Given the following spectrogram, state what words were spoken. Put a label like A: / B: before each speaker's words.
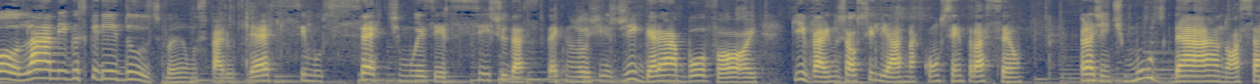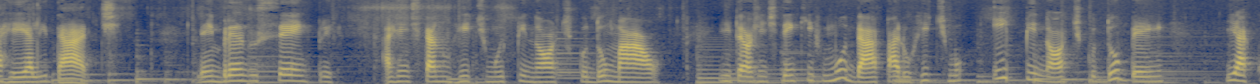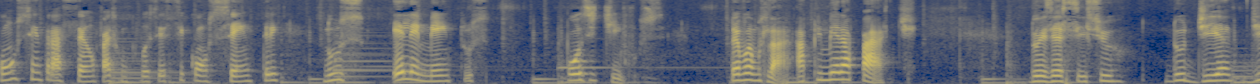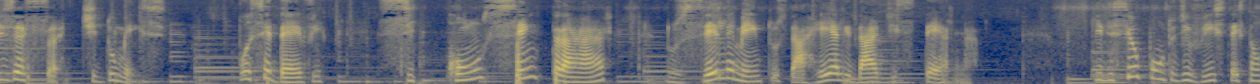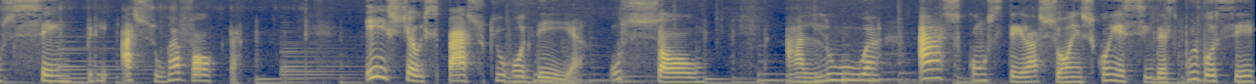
A: Olá, amigos queridos! Vamos para o 17 exercício das tecnologias de Grabovoi, que vai nos auxiliar na concentração para a gente mudar a nossa realidade. Lembrando sempre, a gente está num ritmo hipnótico do mal, então a gente tem que mudar para o ritmo hipnótico do bem e a concentração faz com que você se concentre nos elementos positivos. Então vamos lá, a primeira parte do exercício do dia 17 do mês. Você deve se concentrar nos elementos da realidade externa, que de seu ponto de vista estão sempre à sua volta. Este é o espaço que o rodeia: o Sol, a Lua, as constelações conhecidas por você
